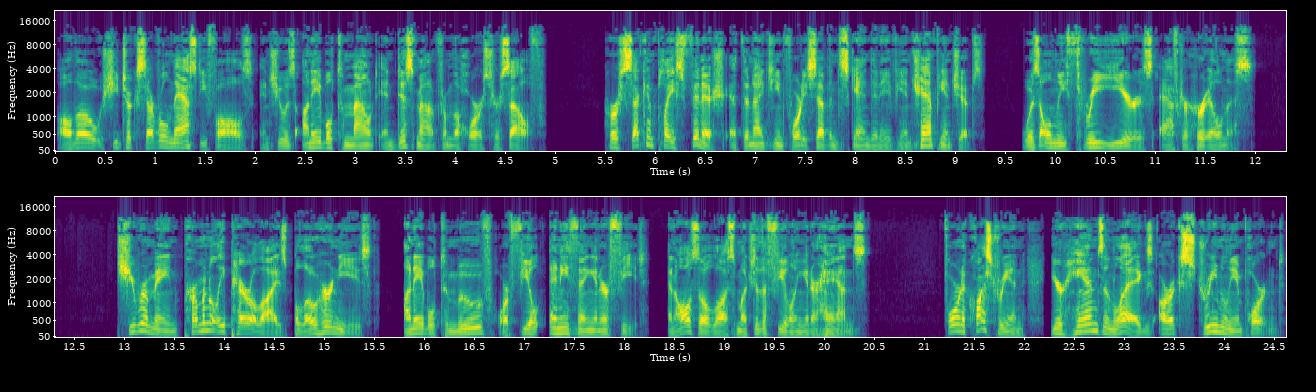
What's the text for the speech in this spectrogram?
although she took several nasty falls and she was unable to mount and dismount from the horse herself. Her second place finish at the 1947 Scandinavian Championships was only three years after her illness. She remained permanently paralyzed below her knees, unable to move or feel anything in her feet, and also lost much of the feeling in her hands. For an equestrian, your hands and legs are extremely important.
